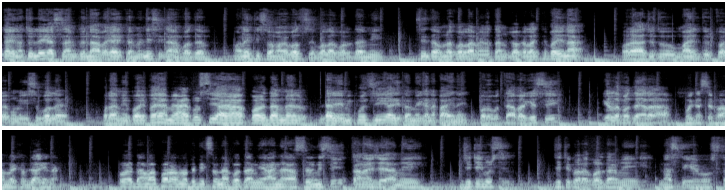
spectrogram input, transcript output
গাড়ি না তুই লেগে গেছিস আমি না ভাই গাড়ি তো আমি নিছি না বলতে অনেক কিছু আমার বলছে, বলার পরে আমি চিন্তা ভাবনা করলাম এটা তো আমি জগা লাগতে পারি না। ওরা যদি মারি দূর করে কোনো কিছু বলে, পরে আমি ভয় পাই, আমি আয় পড়ছি পরে আপনার গাড়ি আমি খুঁজছি, গাড়ি তো আমি এখানে পাই নাই। পরবর্তী আবার গেছি, গেলে পরে এরা কইতেছে বা আমরা এখন জানি না। পরে আমার পড়ার মধ্যে কিছু না, পরে আমি আয়না আশ্রয় নিছি টানায় যে আমি জিটি করছি। জিটি করার পর আমি নাস্তিক অবস্থা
